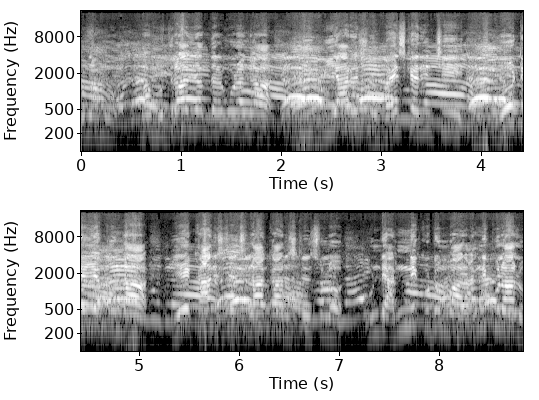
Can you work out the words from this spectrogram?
ఉన్నాము. మా ముద్రాజులందరూ కూడా బీఆర్ఎస్ బహిష్కరించి ఓటు కాన్స్టిట్యూన్సీలో ఆ కాన్స్టిట్యూన్సీలో ఉండే అన్ని కుటుంబాలు అన్ని కులాలు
